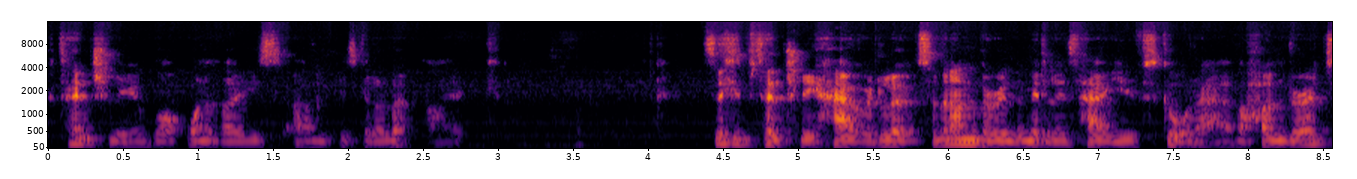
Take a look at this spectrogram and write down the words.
potentially of what one of those um, is going to look like. So this is potentially how it would look. So the number in the middle is how you've scored out of 100.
